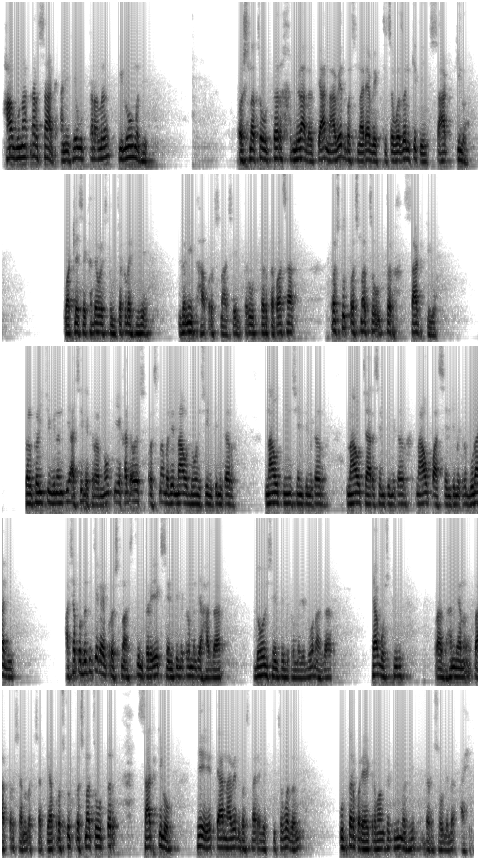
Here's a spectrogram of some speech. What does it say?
हा गुणाकार साठ आणि हे उत्तर आलं किलोमध्ये. प्रश्नाचं उत्तर मिळालं. त्या नावेत बसणाऱ्या व्यक्तीचं वजन किती? साठ किलो. वाटलेस एखाद्या वेळेस तुमच्याकडे हे गणित हा प्रश्न असेल तर उत्तर तपासा. प्रस्तुत प्रश्नाचं उत्तर साठ किलो. कळकळीची विनंती अशी लेकरांनो की एखाद्या वेळेस प्रश्नामध्ये नाव दोन सेंटीमीटर नाव तीन सेंटीमीटर नाव चार सेंटीमीटर नाव पाच सेंटीमीटर बुडाली. अशा पद्धतीचे काही प्रश्न असतील तर एक सेंटीमीटर म्हणजे हजार दोन सेंटीमीटर म्हणजे दोन हजार. ह्या गोष्टी प्राधान्यानं प्राकर्षानं लक्षात घ्या. प्रस्तुत प्रश्नाचं उत्तर साठ किलो. हे त्या नावेत बसणाऱ्या व्यक्तीचं वजन उत्तर पर्याय क्रमांक डीमध्ये दर्शवलेलं आहे.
